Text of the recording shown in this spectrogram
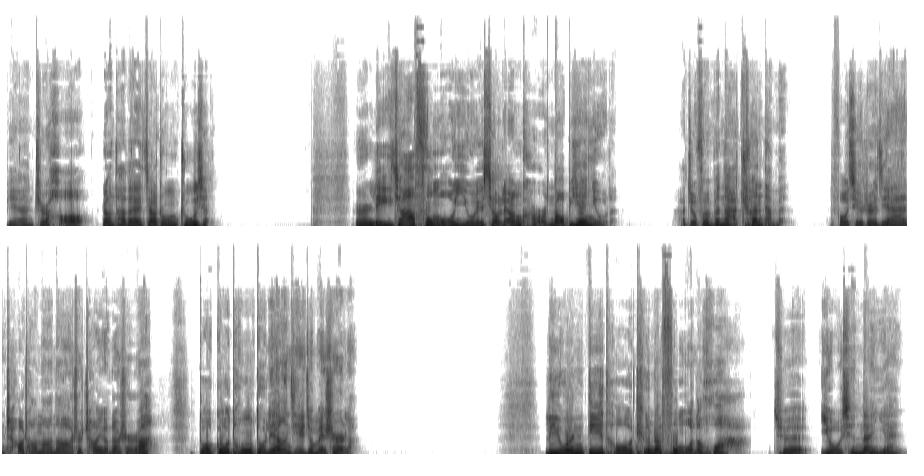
便只好让他在家中住下。而李家父母以为小两口闹别扭了，啊就纷纷的劝他们，夫妻之间吵吵闹闹是常有的事啊，多沟通多谅解就没事了。李文低头听着父母的话，却有些难言。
